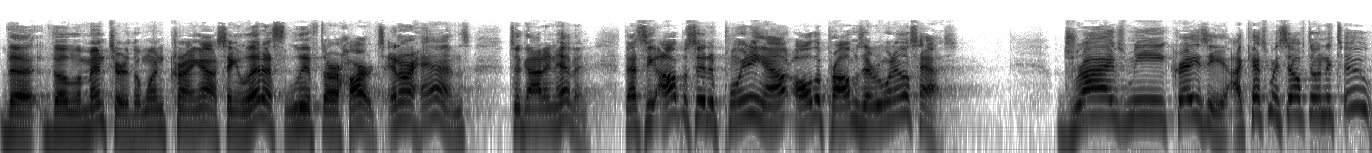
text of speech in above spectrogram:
the, the lamenter, the one crying out, saying, Let us lift our hearts and our hands to God in heaven. That's the opposite of pointing out all the problems everyone else has. Drives me crazy. I catch myself doing it too.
